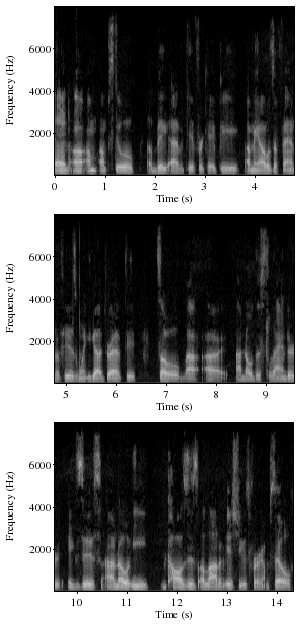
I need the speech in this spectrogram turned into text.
And uh, I'm I'm still a big advocate for KP. I mean, I was a fan of his when he got drafted. So I I, I know the slander exists. I know he causes a lot of issues for himself.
